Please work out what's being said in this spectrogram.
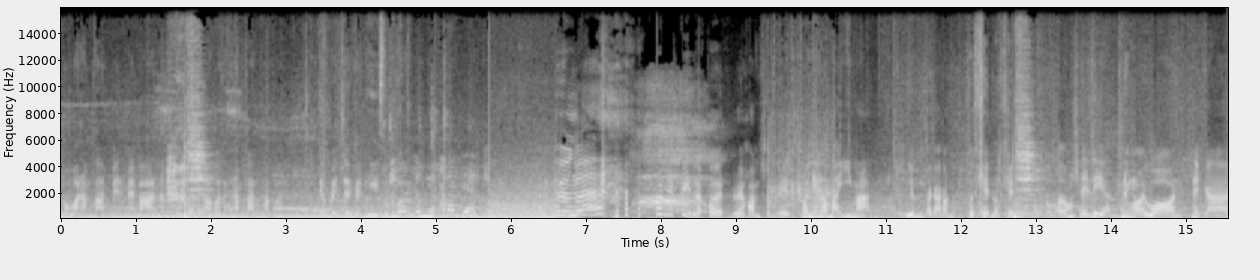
เพราะว่าน้ำตาลเป็นแม่บ้านนะ เราก็จะให้น้ำตาลพักไว้ เดี๋ยวไปเจอกันที่ซูเปอร์ ถึงแล้ววันนี้ ปิดและเปิดด้วยความสำเร็จ วันนี้เรามาอีมาร์ทยืมตะกร้าก่อนไหมรถเข็นรถเข็น เราต้องใช้เหรียญ100 วอนในการ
